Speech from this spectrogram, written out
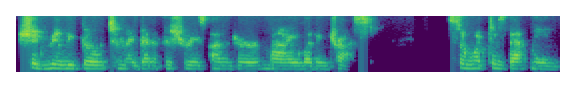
should really go to my beneficiaries under my living trust. So, what does that mean?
